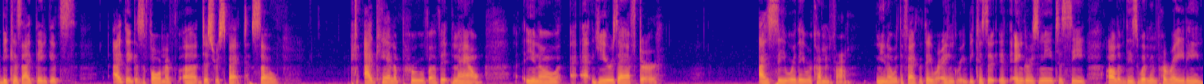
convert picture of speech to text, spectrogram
because I think it's I think it's a form of uh, disrespect. So I can't approve of it now. You know, years after, I see where they were coming from. You know, with the fact that they were angry, because it, it angers me to see all of these women parading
